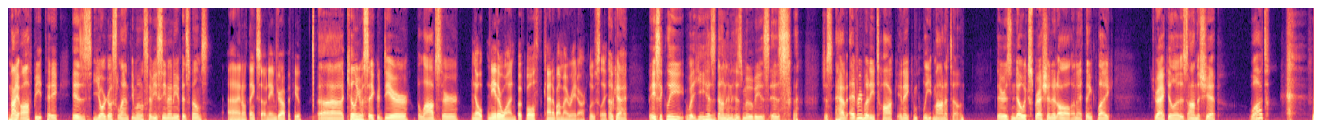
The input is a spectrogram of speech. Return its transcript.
my offbeat take is Yorgos Lanthimos. Have you seen any of his films? Uh, I don't think so. Name drop a few. Uh, Killing of a Sacred Deer, The Lobster. Nope, neither one, but both kind of on my radar loosely. Okay. Basically what he has done in his movies is just have everybody talk in a complete monotone. There is no expression at all, and I think like Dracula is on the ship. What?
